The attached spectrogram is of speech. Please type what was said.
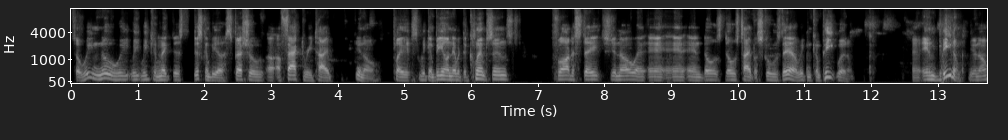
So we knew we, we, we can make this, this can be a special, a factory type, you know, place. We can be on there with the Clemsons, Florida States, you know, and, and, and those, those type of schools there. We can compete with them and, and beat them, you know?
